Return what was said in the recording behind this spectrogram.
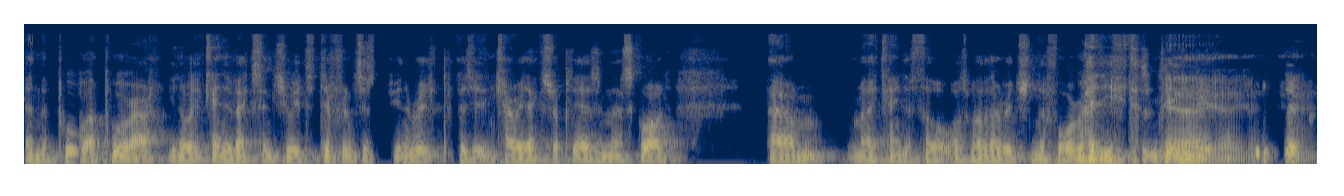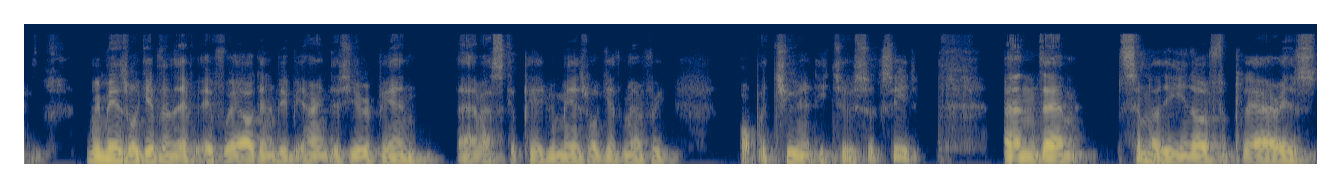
and the poor poorer. You know, it kind of accentuates the differences rich because it can carry extra players in their squad. Um, my kind of thought was, well, they're rich enough already. It doesn't yeah, yeah, yeah, yeah, We may as well give them if, if we are going to be behind this European um, escapade, we may as well give them every opportunity to succeed. And um, similarly, you know, if a player is,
